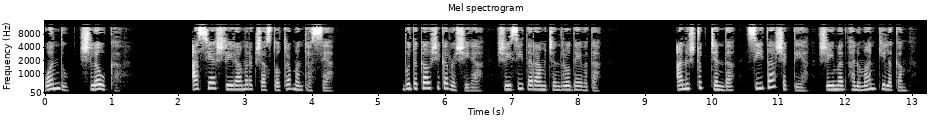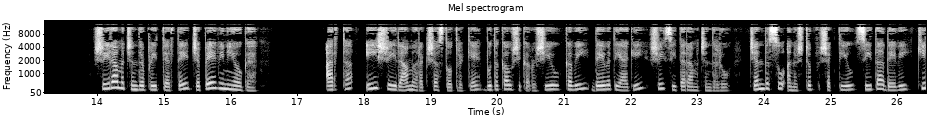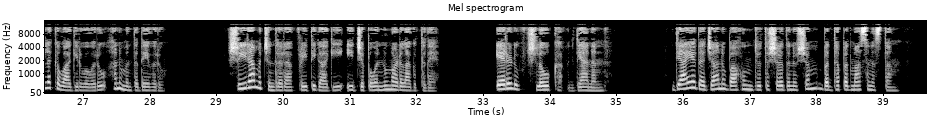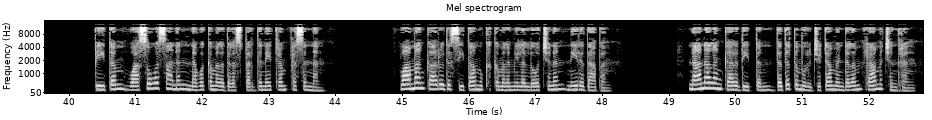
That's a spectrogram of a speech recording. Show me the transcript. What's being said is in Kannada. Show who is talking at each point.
Speaker 1: ಒಂದು ಶ್ಲೋಕ. ಅಸ್ಯ ಶ್ರೀರಾಮರಕ್ಷಾಸ್ತೋತ್ರ ಮಂತ್ರಸ್ಯ. ಬುಧಕೌಶಿಕ ಋಷಿಯ ಶ್ರೀ ಸೀತಾರಾಮಚಂದ್ರೋ ದೇವತಾ. ಅನುಷ್ಟುಪ್ ಚಂದ ಸೀತಾ ಶಕ್ತಿಯ ಶ್ರೀಮದ್ ಹನುಮಾನ್ ಕೀಲಕಂ. ಶ್ರೀರಾಮಚಂದ್ರ ಪ್ರೀತ್ಯರ್ಥೆ ಜಪೇ ವಿನಿಯೋಗ. ಅರ್ಥ, ಈ ಶ್ರೀರಾಮ ರಕ್ಷಾ ಸ್ತೋತ್ರಕ್ಕೆ ಬುಧಕೌಶಿಕ ಋಷಿಯು ಕವಿ, ದೇವತೆಯಾಗಿ ಶ್ರೀ ಸೀತಾರಾಮಚಂದ್ರರು, ಛಂದಸ್ಸು ಅನುಷ್ಟುಪ್ ಶಕ್ತಿಯು ಸೀತಾದೇವಿ ಕೀಲಕವಾಗಿರುವವರು ಹನುಮಂತ ದೇವರು ಶ್ರೀರಾಮಚಂದ್ರರ ಪ್ರೀತಿಗಾಗಿ ಈ ಜಪವನ್ನು ಮಾಡಲಾಗುತ್ತದೆ. ಎರಡು, ಶ್ಲೋಕ ಧ್ಯಾನನ್ ಧ್ಯಾಯದ ಜಾನುಬಾಹುಂ ಧೃತಶರದನುಷಂ ಬದ್ಧ ಪದ್ಮಾಸನಸ್ಥಂ. ಪೀತಂ ವಾಸೋವಸಾನನ್ ನವಕಮಲದಳ ಸ್ಪರ್ಧನೇತ್ರಂ ಪ್ರಸನ್ನನ್ ವಾಮಾಂಕಾರುದ ಸೀತಾಮುಖಕಮಲಮಿಲಲೋಚನನ್ ನೀರದಾಭಂ ನಾನಾಲಂಕಾರದೀಪ್ತನ್ ದದತಮುರು ಜಟಾಮಂಡಲಂ ರಾಮಚಂದ್ರನ್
